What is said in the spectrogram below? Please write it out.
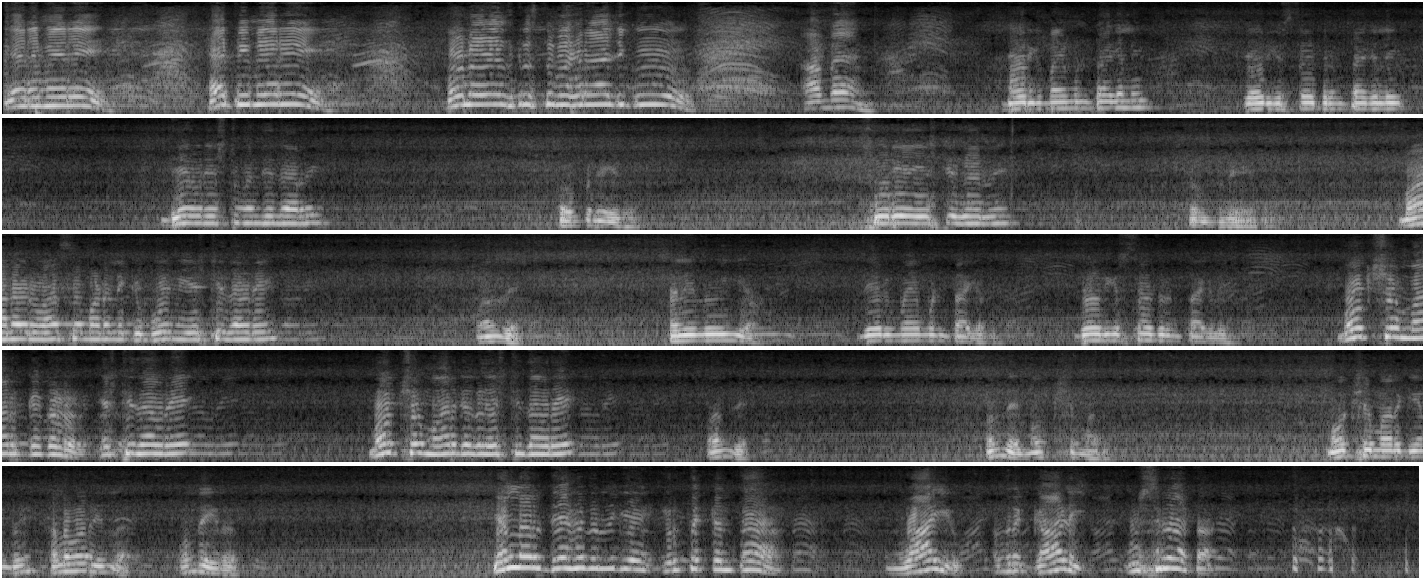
ಮೇರಿ ಮೇರಿ happy ಮೇರಿ ಬೋಲೋ ಯೇಸು ಕ್ರಿಸ್ತ ಮಹಾರಾಜಗೂ ಆಮೇನ್ ದೇವರಿಗೆ ಮೈ ಉಂಟಾಗಲಿ ದೇವರಿಗೆ ಸ್ತೋತ್ರ ಉಂಟಾಗಲಿ. ದೇವರು ಎಷ್ಟು ಮಂದಿ ಇದ್ದಾರೆ? ಒಬ್ಬರೇ ಇರು ಸೂರ್ಯ ಎಷ್ಟಿದ್ದಾರೆ ಒಬ್ಬರೇ ಇರು ಮಾನವರು ವಾಸ ಮಾಡಲಿಕ್ಕೆ ಭೂಮಿ ಎಷ್ಟಿದ್ದಾರೆ? ಒಂದೇ. ಅಲ್ಲಿಲೂಯ್ಯ ದೇವ್ರಿಗೆ ಮೈ ಉಂಟಾಗಲಿ ದೇವರಿಗೆ ಸ್ತೋತ್ರ ಉಂಟಾಗಲಿ. ಮೋಕ್ಷ ಮಾರ್ಗಗಳು ಎಷ್ಟಿದಾವ್ರಿ? ಮೋಕ್ಷ ಮಾರ್ಗಗಳು ಎಷ್ಟಿದಾವ್ರಿ? ಒಂದೇ. ಒಂದೇ ಮೋಕ್ಷ ಮಾರ್ಗ. ಮೋಕ್ಷ ಮಾರ್ಗ ಏನ್ರಿ? ಹಲವಾರು ಇಲ್ಲ. ಒಂದೇ ಇರೋದು. ಎಲ್ಲರ ದೇಹದೊಳಗೆ ಇರತಕ್ಕಂತ ವಾಯು, ಅಂದ್ರೆ ಗಾಳಿ, ಉಸಿರಾಟ,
